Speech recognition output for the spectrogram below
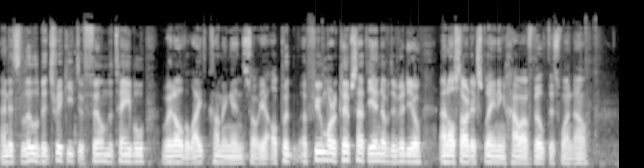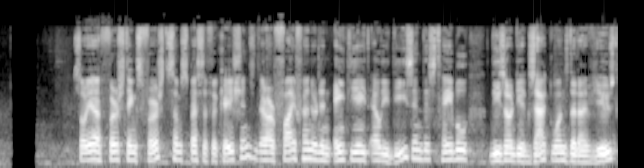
and it's a little bit tricky to film the table with all the light coming in. So yeah, I'll put a few more clips at the end of the video and I'll start explaining how I've built this one now. So yeah, first things first, some specifications. There are 588 LEDs in this table. These are the exact ones that I've used.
